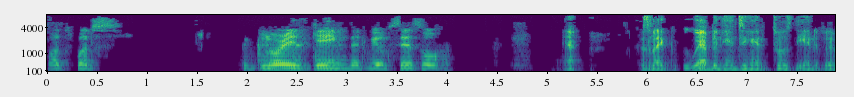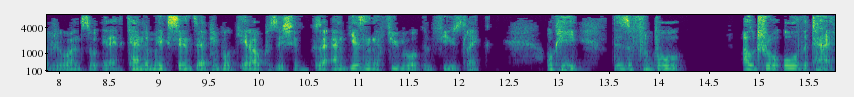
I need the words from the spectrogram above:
but but the glorious game that we obsess over. Yeah, because like we have been hinting at it towards the end of everyone, so it, it kind of makes sense that people get our position. Because I'm guessing a few people are confused. Like, okay, there's a football outro all the time.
